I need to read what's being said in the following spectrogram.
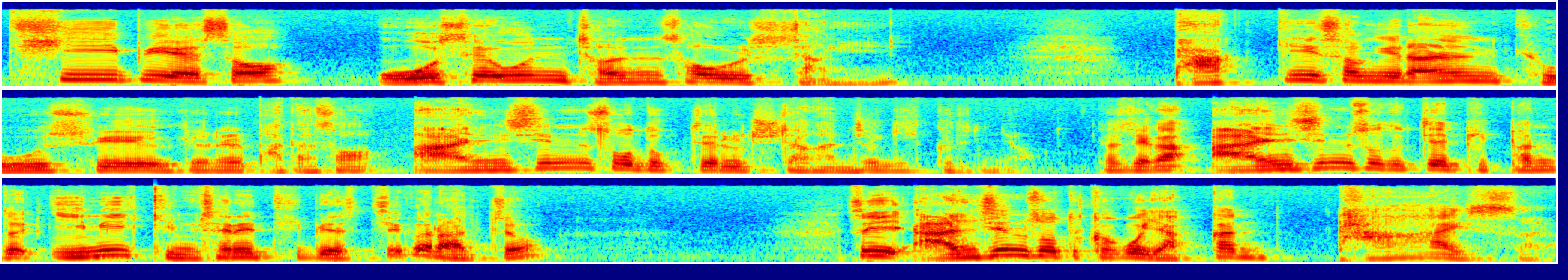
TV에서 오세훈 전 서울시장이 박기성이라는 교수의 의견을 받아서 안심소득제를 주장한 적이 있거든요. 그래서 제가 안심소득제 비판도 이미 김찬의 TV에서 찍어놨죠. 그래서 이 안심소득하고 약간 다 있어요.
